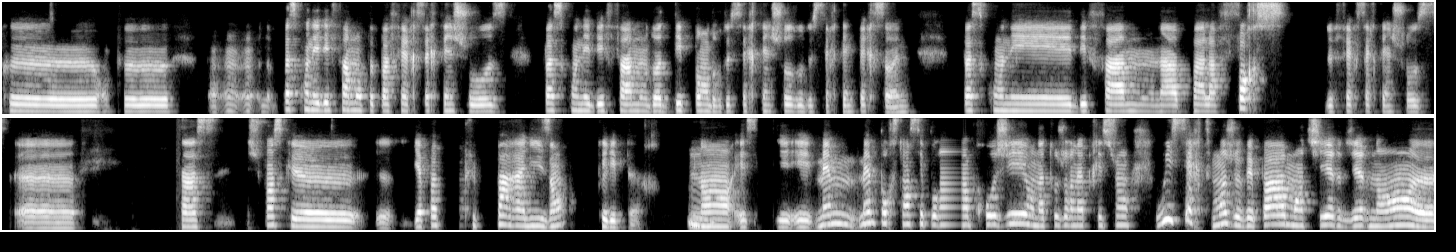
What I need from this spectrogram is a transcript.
que on peut, parce qu'on est des femmes, on ne peut pas faire certaines choses. Parce qu'on est des femmes, on doit dépendre de certaines choses ou de certaines personnes. Parce qu'on est des femmes, on n'a pas la force de faire certaines choses. Euh, je pense qu'il n'y euh, a pas plus paralysant que les peurs. Mm. Non, et, même, même pour se lancer pour un projet, on a toujours l'impression, oui, certes, moi, je ne vais pas mentir, dire non, euh,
